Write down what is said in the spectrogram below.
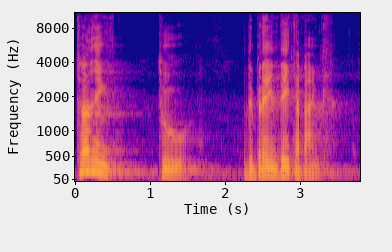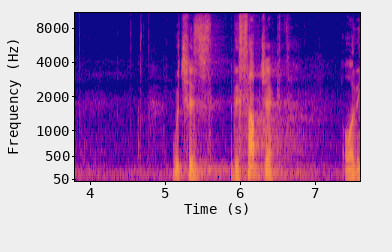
turning to the Brain Data Bank, which is the subject or the,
